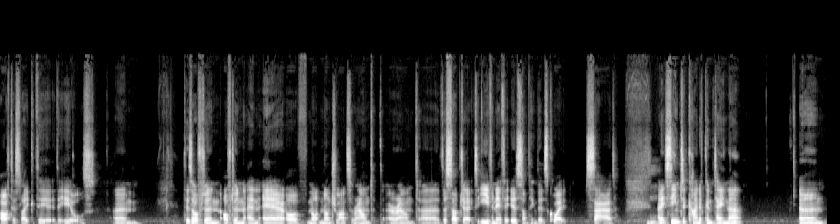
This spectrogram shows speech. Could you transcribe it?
artists like the the Eels. Um, there's often often an air of not nonchalance around around uh, the subject, even if it is something that's quite sad. Mm. And it seemed to kind of contain that. Um,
